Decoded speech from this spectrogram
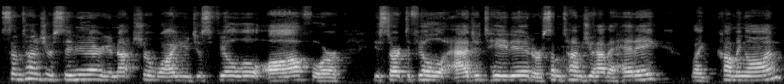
sometimes you're sitting there you're not sure why you just feel a little off or you start to feel a little agitated or sometimes you have a headache like coming on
